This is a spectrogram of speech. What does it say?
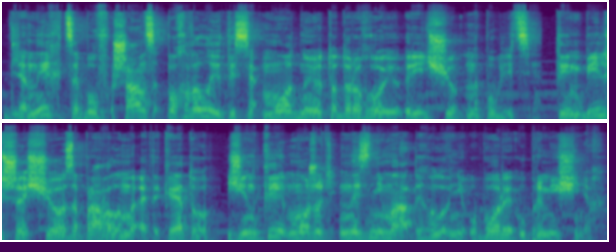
Для них це був шанс похвалитися модною та дорогою річчю на публіці. Тим більше, що за правилами етикету жінки можуть не знімати головні убори у приміщеннях.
